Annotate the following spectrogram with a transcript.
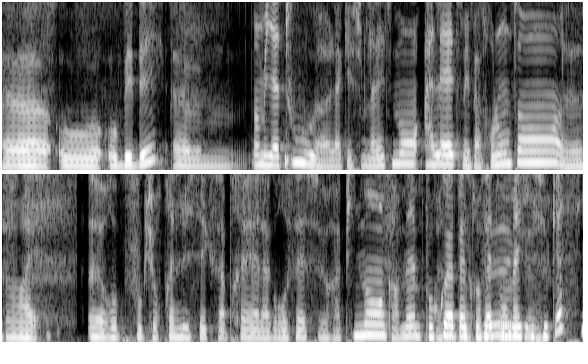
euh, au, au bébé. Euh, Non, mais il y a tout. euh, la question de l'allaitement. Allaite, mais pas trop longtemps. euh, ouais. Euh, faut que tu reprennes le sexe après la grossesse euh, rapidement, quand même. pour Pourquoi? Parce qu'en fait, mon mec, il se casse.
